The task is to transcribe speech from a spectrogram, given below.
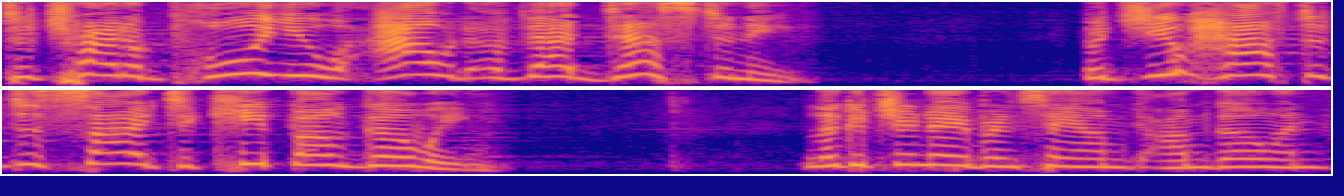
to try to pull you out of that destiny. But you have to decide to keep on going. Look at your neighbor and say, I'm, I'm going.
